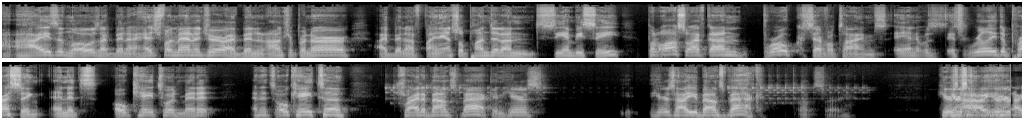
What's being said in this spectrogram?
highs and lows. I've been a hedge fund manager, I've been an entrepreneur, I've been a financial pundit on CNBC, but also I've gone broke several times and it was it's really depressing and it's okay to admit it and it's okay to try to bounce back and here's here's how you bounce back. Oh, sorry. Here's, here's how, how here's how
